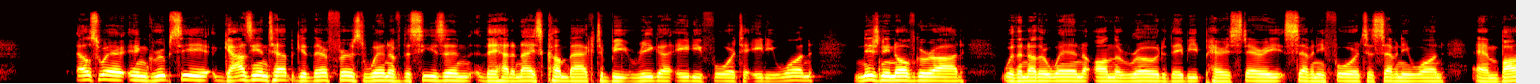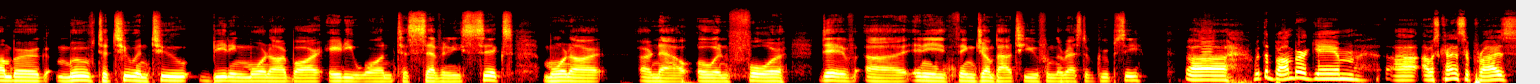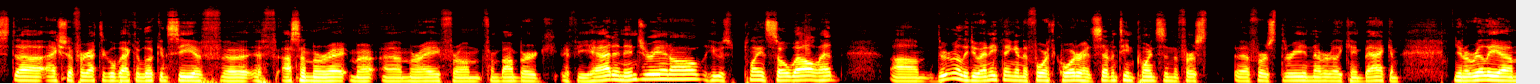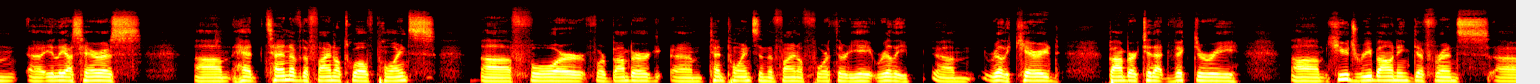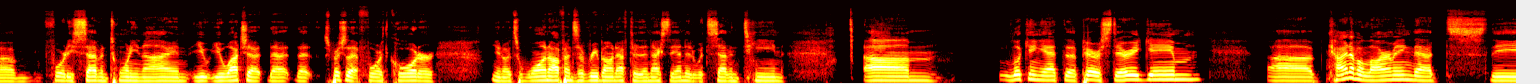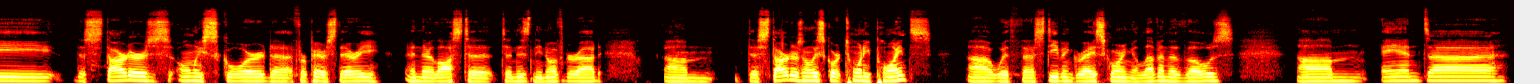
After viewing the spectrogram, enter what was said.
Elsewhere in Group C, Gaziantep get their first win of the season. They had a nice comeback to beat Riga 84 to 81. Nizhny Novgorod with another win on the road. They beat Peristeri 74 to 71 and Bamberg moved to 2 and 2 beating Mornar Bar 81 to 76. Mornar are now 0 and 4. Dave, uh, anything jump out to you from the rest of Group C? Uh, with the Bamberg game, uh, I was kind of surprised. Uh, actually, I forgot to go back and look and see if uh, if Asa Murray, uh, Murray from from Bamberg, if he had an injury at all. He was playing so well. Had um, didn't really do anything in the fourth quarter. Had 17 points in the first uh, first three and never really came back. And you know, really, um, Elias Harris um, had 10 of the final 12 points uh, for for Bamberg, um, ten points in the final 438. Really, um, really carried Bamberg to that victory. Um, huge rebounding difference, um, 47-29. You you watch that that that especially that fourth quarter. You know, it's one offensive rebound after the next. They ended with 17. Um, looking at the Peristeri game, uh, kind of alarming that the the starters only scored uh, for Peristeri in their loss to to Nizhny Novgorod. Um, the starters only scored 20 points uh, with uh, Stephen Gray scoring 11 of those. Um, and uh,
